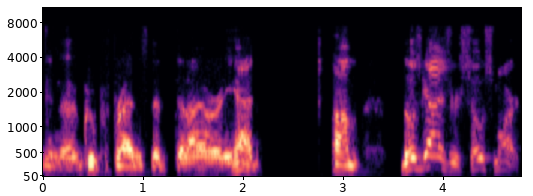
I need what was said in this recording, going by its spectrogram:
in the group of friends that that I already had. Um, those guys are so smart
